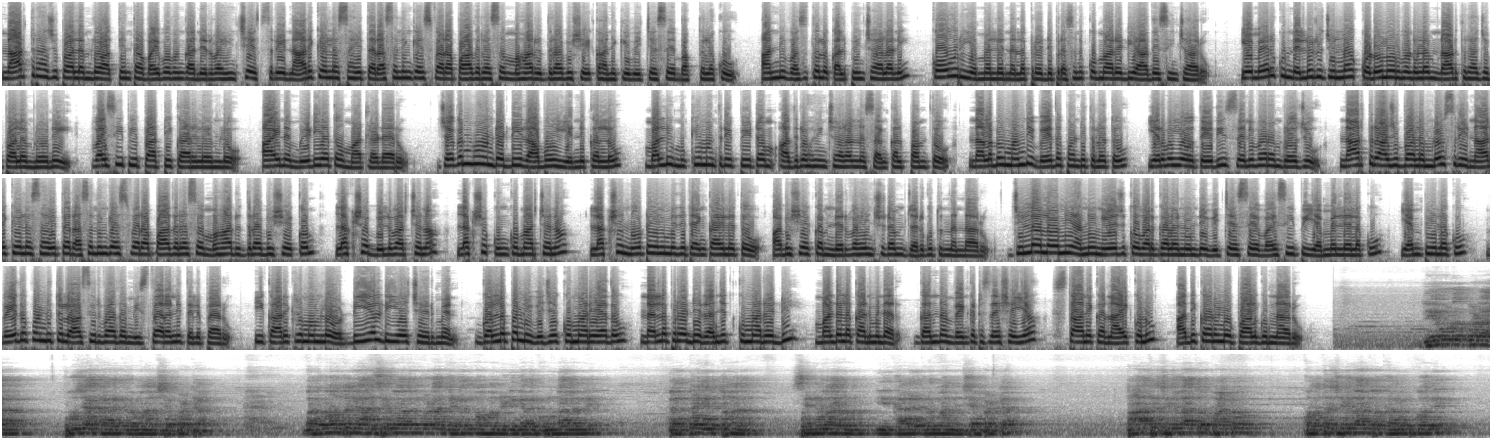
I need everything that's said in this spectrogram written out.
North రాజుపాలెంలో అత్యంత వైభవంగా నిర్వహించే శ్రీ నారికేళ్ళ సహిత రసలింగేశ్వర పాదరసం మహారుద్రాభిషేకానికి విచ్చేసే భక్తులకు అన్ని వసతులు కల్పించాలని కోవూరు ఎమ్మెల్యే నల్లప్రెడ్డి ప్రసన్నకుమారెడ్డి ఆదేశించారు. ఈ మేరకు నెల్లూరు జిల్లా కొడవలూరు మండలం నార్త్ రాజపాలెంలోని వైసీపీ పార్టీ కార్యాలయంలో ఆయన మీడియాతో మాట్లాడారు. జగన్మోహన్ రెడ్డి రాబోయే ఎన్నికల్లో మళ్ళీ ముఖ్యమంత్రి పీఠం అధిరోహించాలన్న సంకల్పంతో నలభై మంది వేద పండితులతో ఇరవయో తేదీ శనివారం రోజు నార్త్ రాజుపాలెంలో శ్రీ నారికేళ సహిత రసలింగేశ్వర పాదరసం మహారుద్రాభిషేకం లక్ష బిల్వార్చన లక్ష కుంకుమార్చన లక్ష నూట ఎనిమిది టెంకాయలతో అభిషేకం నిర్వహించడం జరుగుతుందన్నారు. జిల్లాలోని అన్ని నియోజకవర్గాల నుండి విచ్చేసే వైసీపీ ఎమ్మెల్యేలకు ఎంపీలకు వేద పండితులు ఆశీర్వాదం ఇస్తారని తెలిపారు. ఈ కార్యక్రమంలో డిఎల్డిఏ చైర్మన్ గొల్లపల్లి విజయ్ కుమార్ యాదవ్ నల్లపురెడ్డి రంజిత్ కుమార్ రెడ్డి మండల కన్వీనర్ గంధం వెంకటశేషయ్య స్థానిక నాయకులు అధికారులు పాల్గొన్నారు. దేవుడు కూడా పూజా కార్యక్రమాలు చేపట్టాం భగవంతుని ఆశీర్వాదం కూడా జగన్మోహన్ రెడ్డి గారికి ఉండాలని పెద్ద ఎత్తున శనివారం ఈ కార్యక్రమాన్ని చేపట్టాం పాత జిల్లాతో పాటు కొత్త జిల్లాతో కలుపుకొని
